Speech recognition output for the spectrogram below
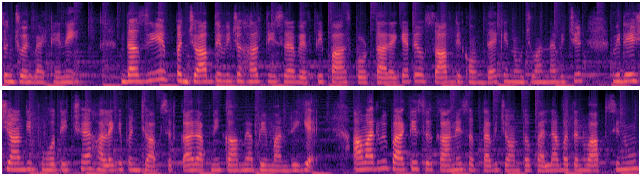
ਸੰਜੋਏ ਬੈਠੇ ਨੇ। ਦੱਸਦੀਏ, ਪੰਜਾਬ ਦੇ ਵਿੱਚ ਹਰ ਤੀਸਰਾ ਵਿਅਕਤੀ ਪਾਸਪੋਰਟ ਧਾਰਕ ਹੈ ਤੇ ਉਹ ਸਾਫ਼ ਦਿਖਾਉਂਦਾ ਹੈ ਕਿ ਨੌਜਵਾਨਾਂ ਵਿੱਚ ਵਿਦੇਸ਼ ਜਾਣ ਦੀ ਬਹੁਤ ਇੱਛਾ ਹੈ। ਹਾਲਾਂਕਿ ਪੰਜਾਬ ਸਰਕਾਰ ਆਪਣੀ ਕਾਮਯਾਬੀ ਮੰਨ ਰਹੀ ਹੈ। ਆਮ ਆਦਮੀ ਪਾਰਟੀ ਸਰਕਾਰ ਨੇ ਸੱਤਾ ਵਿੱਚ ਆਉਣ ਤੋਂ ਪਹਿਲਾਂ ਵਤਨ ਵਾਪਸੀ ਨੂੰ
